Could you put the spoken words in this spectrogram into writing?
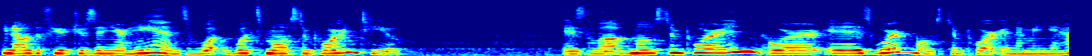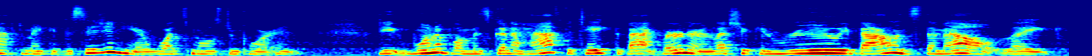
You know the future's in your hands. What what's most important to you? Is love most important or is work most important? I mean you have to make a decision here. What's most important? Do you, one of them is going to have to take the back burner unless you can really balance them out like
